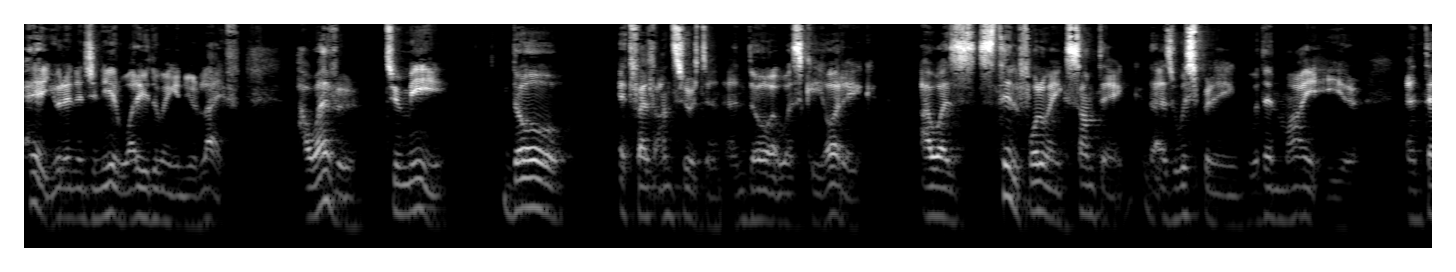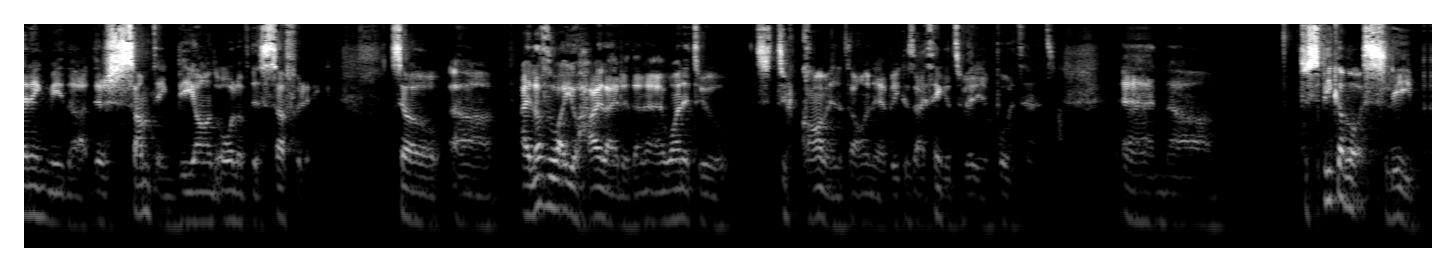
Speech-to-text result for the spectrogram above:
hey you're an engineer what are you doing in your life however to me though it felt uncertain. And though it was chaotic i was still following something that is whispering within my ear and telling me that there's something beyond all of this suffering. So uh, i loved what you highlighted and i wanted to to comment on it because i think it's very important. And um, to speak about sleep,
